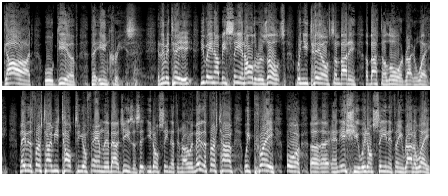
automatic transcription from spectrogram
God will give the increase. And let me tell you, you may not be seeing all the results when you tell somebody about the Lord right away. Maybe the first time you talk to your family about Jesus, you don't see nothing right away. Maybe the first time we pray for uh, uh an issue, we don't see anything right away.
